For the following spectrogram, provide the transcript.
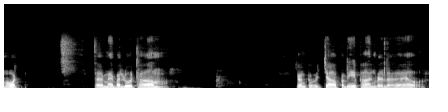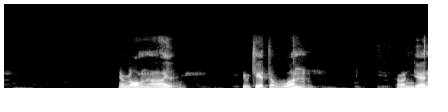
หมด แต่ไม่บรรลุธรรมจนพระพุทธเจ้าปรินิพานไปแล้ว ยังร้องไห้ อยู่เชตตะวัน ตอนเย็น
